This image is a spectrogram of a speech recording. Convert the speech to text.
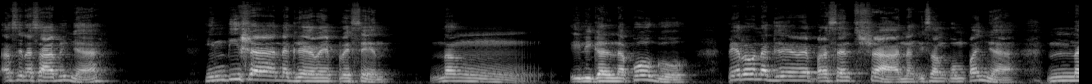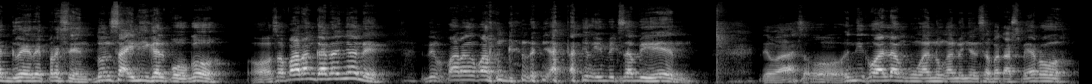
ang sinasabi niya, hindi siya nagre-represent ng illegal na pogo, pero nagre-represent siya ng isang kumpanya na nagre-represent dun sa illegal pogo. Oh, so parang gano'n yan eh. Di ba? Parang, parang gano'n yata yung ibig sabihin. Di ba? So, hindi ko alam kung anong ano niyan sa batas, pero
